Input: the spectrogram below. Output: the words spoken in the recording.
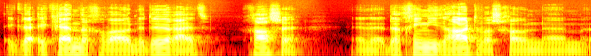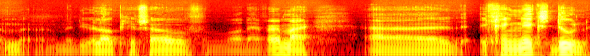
ik, ik rende gewoon de deur uit, gassen. En dat ging niet hard, het was gewoon mijn duurloopje of zo, of whatever. Maar ik ging niks doen.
